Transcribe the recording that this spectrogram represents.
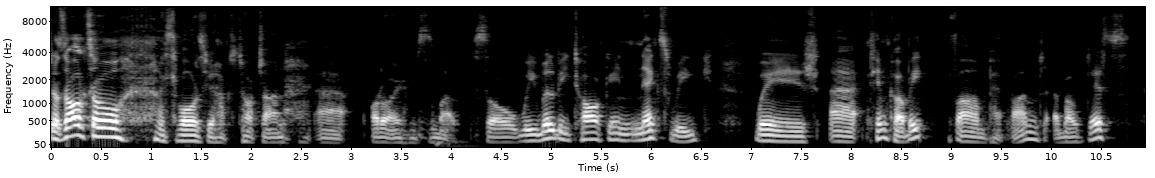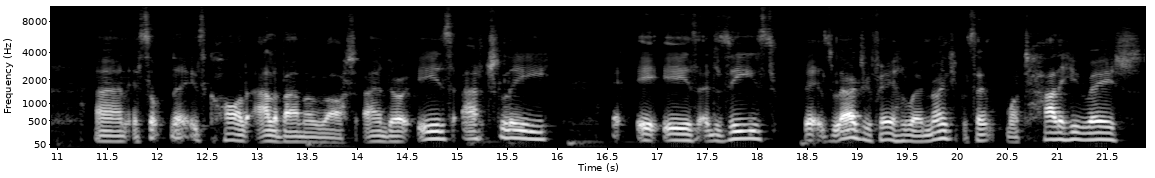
there's also, I suppose, you have to touch on uh, other items as well. So we will be talking next week with uh, Tim Kirby from Pet Bond about this, and it's something that is called Alabama rot, and there is actually it is a disease that is largely fatal with a ninety percent mortality rate,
